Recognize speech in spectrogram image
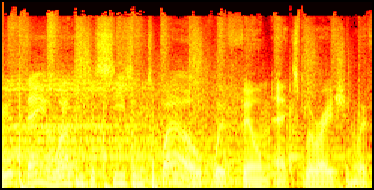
Good day and welcome to season 12 with film exploration with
